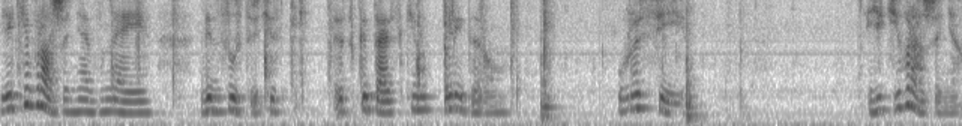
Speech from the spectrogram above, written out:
які враження в неї від зустрічі з, з китайським лідером у Росії? Які враження?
